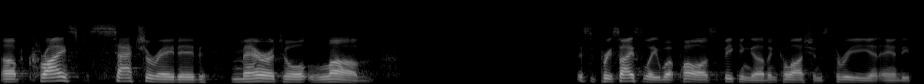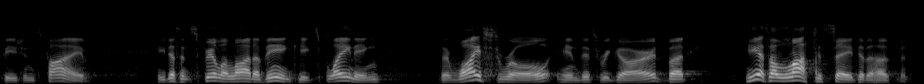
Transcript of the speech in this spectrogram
of Christ saturated marital love. This is precisely what Paul is speaking of in Colossians 3 and Ephesians 5. He doesn't spill a lot of ink explaining the wife's role in this regard, but he has a lot to say to the husbands.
